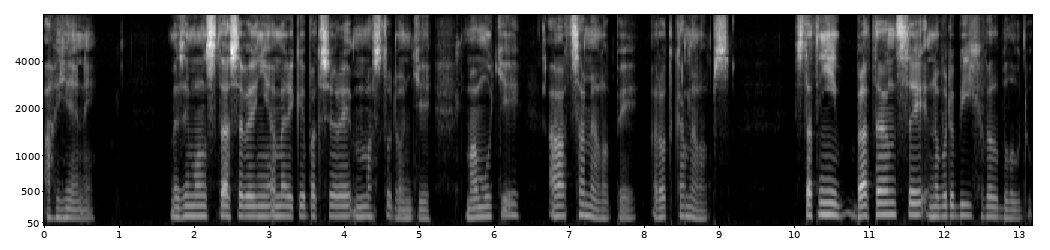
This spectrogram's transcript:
a hyeny. Mezi monstra Severní Ameriky patřili mastodonti, mamuti a camelopy, rod camelops, statní bratranci novodobých velbloudů.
